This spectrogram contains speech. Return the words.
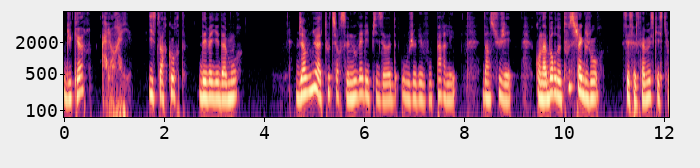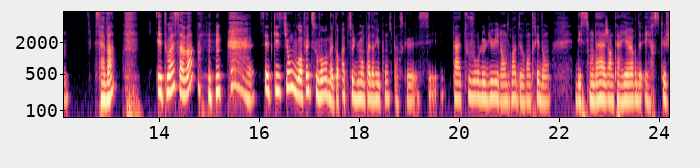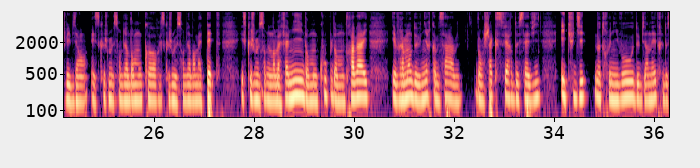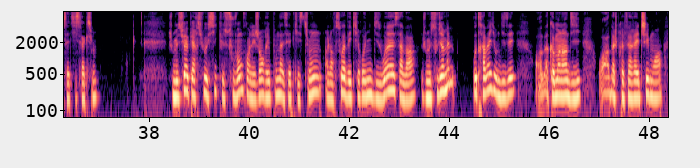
du cœur à l'oreille. Histoire courte d'éveiller d'amour. Bienvenue à toutes sur ce nouvel épisode où je vais vous parler d'un sujet qu'on aborde tous chaque jour. C'est cette fameuse question. Ça va? Et toi, ça va? Cette question où en fait souvent on n'attend absolument pas de réponse parce que c'est pas toujours le lieu et l'endroit de rentrer dans des sondages intérieurs de est-ce que je vais bien? Est-ce que je me sens bien dans mon corps? Est-ce que je me sens bien dans ma tête? Est-ce que je me sens bien dans ma famille, dans mon couple, dans mon travail? Et vraiment de venir comme ça dans chaque sphère de sa vie étudier notre niveau de bien-être et de satisfaction je me suis aperçue aussi que souvent, quand les gens répondent à cette question, alors soit avec ironie, ils disent ouais, ça va. Je me souviens même au travail, on disait oh, bah, comme un lundi, oh, bah, je préférerais être chez moi.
